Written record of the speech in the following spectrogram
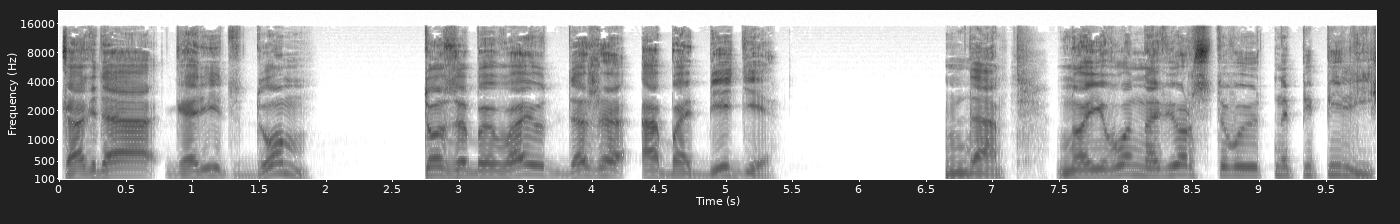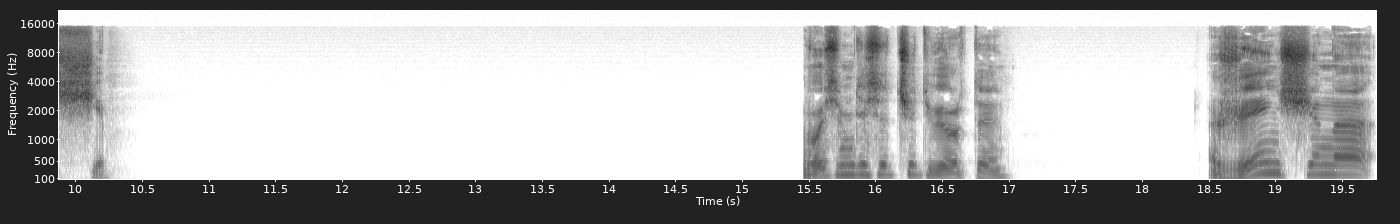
Когда горит дом, то забывают даже об обеде. Да, но его наверстывают на пепелище. Восемьдесят четвертое. Женщина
